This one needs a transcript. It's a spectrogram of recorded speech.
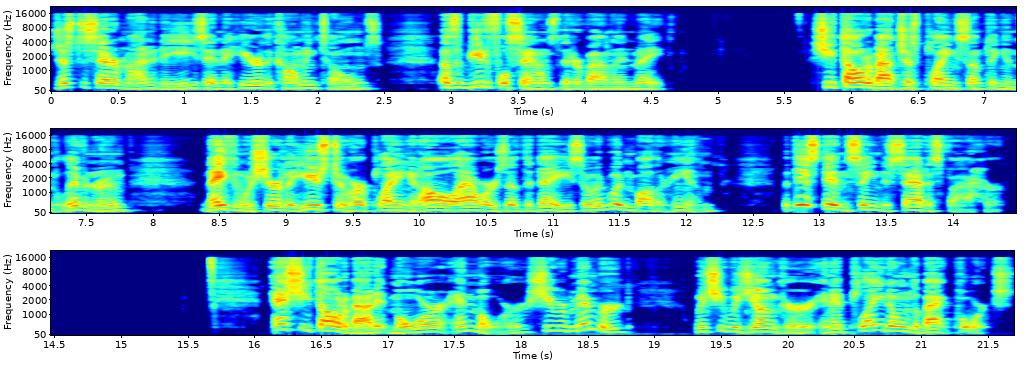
just to set her mind at ease and to hear the calming tones of the beautiful sounds that her violin made. She thought about just playing something in the living room. Nathan was surely used to her playing at all hours of the day, so it wouldn't bother him, but this didn't seem to satisfy her. As she thought about it more and more, she remembered when she was younger and had played on the back porch,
